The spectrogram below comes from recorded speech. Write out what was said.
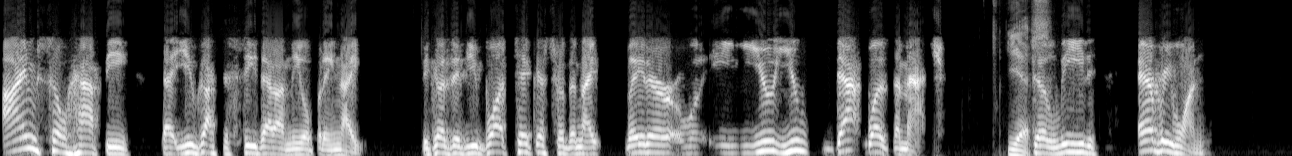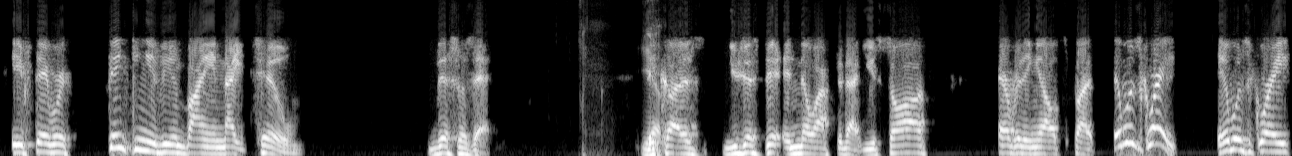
I'm so happy that you got to see that on the opening night because if you bought tickets for the night later, you you that was the match Yes. to lead everyone. If they were thinking of even buying night two, this was it Yep. because you just didn't know after that. You saw everything else, but it was great. It was great.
